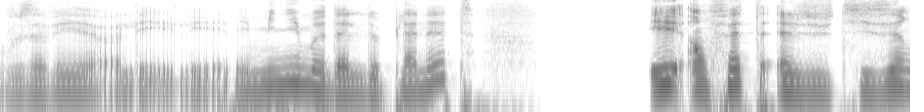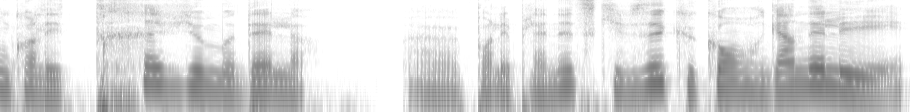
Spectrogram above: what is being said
vous avez euh, les, mini-modèles de planètes. Et en fait, elles utilisaient encore les très vieux modèles euh, pour les planètes, ce qui faisait que quand on regardait les,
